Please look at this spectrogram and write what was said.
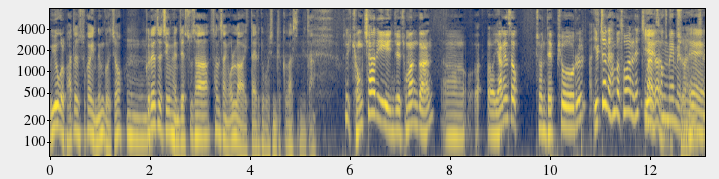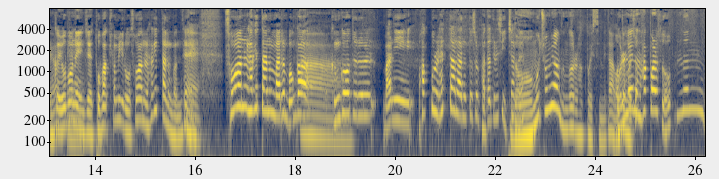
의혹을 받을 수가 있는 거죠. 음. 그래서 지금 현재 수사 선상에 올라와 있다 이렇게 보시면 될 것 같습니다. 경찰이 이제 조만간 어, 어, 양현석 전 대표를 일전에 한번 소환을 했지만 예, 성매매 그렇죠. 관련해서요. 예, 그러니까 요번에 예. 이제 도박 혐의로 소환을 하겠다는 건데 네. 소환을 하겠다는 말은 뭔가 아. 근거들을 많이 확보를 했다라는 뜻으로 받아들일 수 있지 않나요? 너무 중요한 근거를 확보했습니다. 원래는 거죠? 확보할 수 없는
